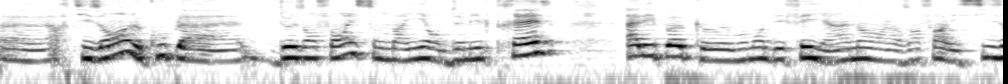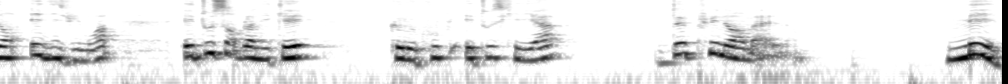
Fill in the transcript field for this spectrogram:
euh, artisan. Le couple a deux enfants. Ils sont mariés en 2013. À l'époque, au moment des faits, il y a un an, leurs enfants avaient 6 ans et 18 mois. Et tout semble indiquer que le couple est tout ce qu'il y a de plus normal. Mais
